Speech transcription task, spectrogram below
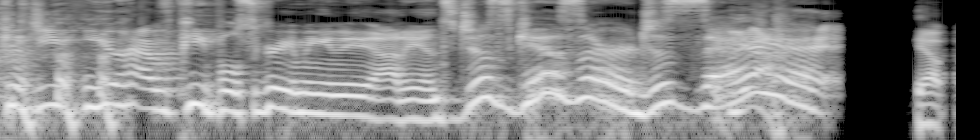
Because you, you have people screaming in the audience, just kiss her, just say Yeah. it. Yep.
